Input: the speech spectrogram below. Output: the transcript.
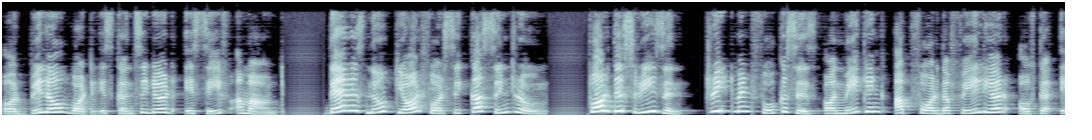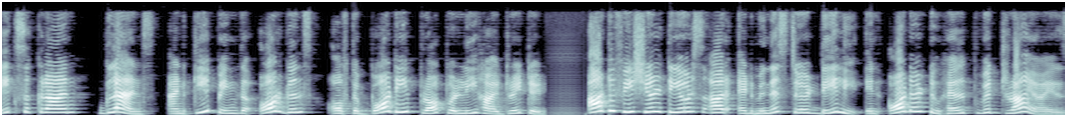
or below what is considered a safe amount. There is no cure for Sicca syndrome. For this reason, treatment focuses on making up for the failure of the exocrine glands and keeping the organs of the body properly hydrated. Artificial tears are administered daily in order to help with dry eyes.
